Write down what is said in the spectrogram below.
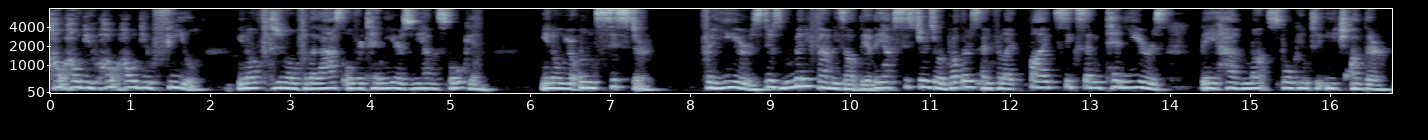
how, how do you, how, how do you feel? You know, you know, for the last over 10 years, we haven't spoken. You know, your own sister for years. There's many families out there. They have sisters or brothers, and for like five, six, seven, ten years, they have not spoken to each other.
